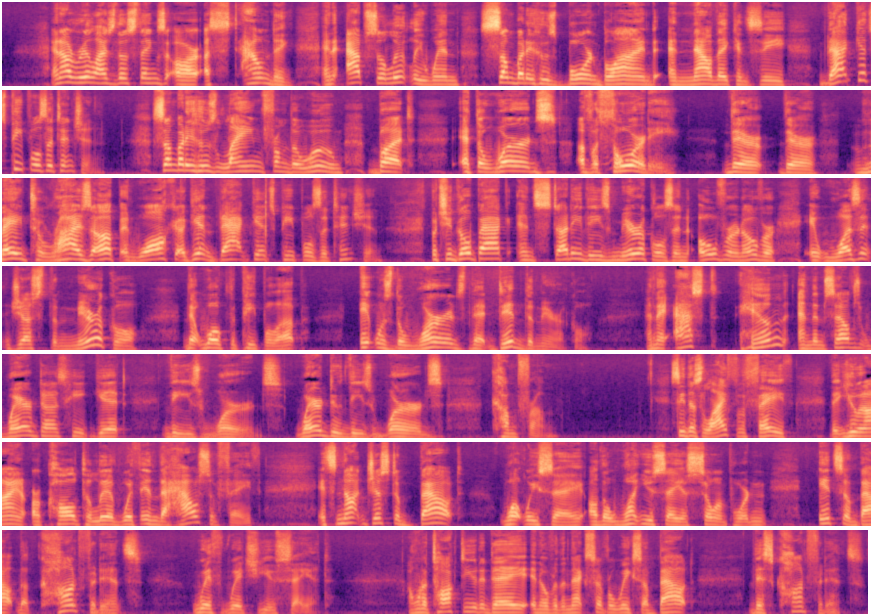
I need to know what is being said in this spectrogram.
And I realize those things are astounding. And absolutely, when somebody who's born blind and now they can see, that gets people's attention. Somebody who's lame from the womb, but at the words of authority, they're, they're made to rise up and walk again. That gets people's attention. But you go back and study these miracles, and over and over, it wasn't just the miracle that woke the people up, it was the words that did the miracle. And they asked him and themselves, Where does he get these words? Where do these words come from? See, this life of faith that you and I are called to live within the house of faith, it's not just about what we say, although what you say is so important, it's about the confidence with which you say it. I want to talk to you today and over the next several weeks about this confidence.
